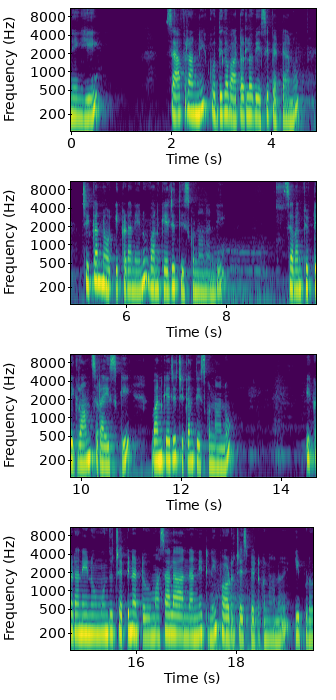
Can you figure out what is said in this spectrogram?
నెయ్యి సాఫ్రాన్ని కొద్దిగా వాటర్లో వేసి పెట్టాను. చికెన్ ఇక్కడ నేను వన్ కేజీ తీసుకున్నానండి. సెవెన్ ఫిఫ్టీ గ్రామ్స్ రైస్కి వన్ కేజీ చికెన్ తీసుకున్నాను. ఇక్కడ నేను ముందు చెప్పినట్టు మసాలా అన్నిటినీ పౌడర్ చేసి పెట్టుకున్నాను. ఇప్పుడు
